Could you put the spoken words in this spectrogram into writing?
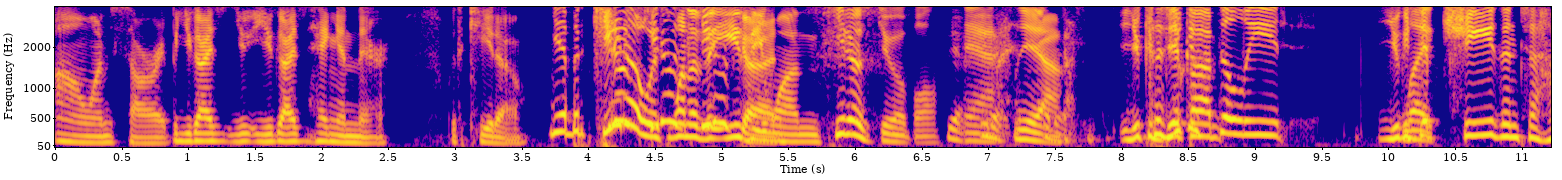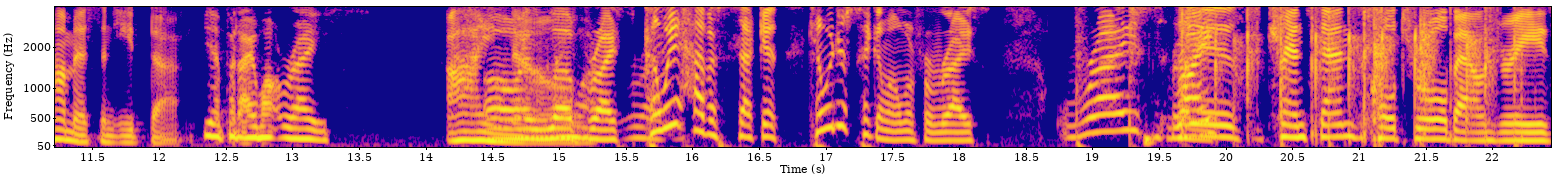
Oh, I'm sorry, but you guys, you you guys hang in there with keto. yeah, but Keto's- keto is keto's- one of the easy good. ones. Keto's doable. Yeah, Yeah. it is. Yeah. It is. You can Because you dip can up- still eat. you can like- dip cheese into hummus and eat that. yeah, but I want rice. I Oh, know. I love want rice. Can we have a second? Can we just take a moment for rice? Rice, Rice is transcends cultural boundaries.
